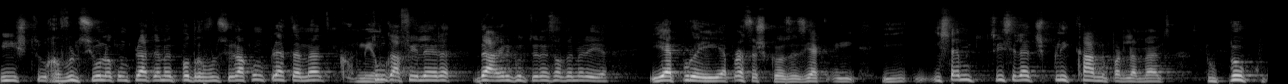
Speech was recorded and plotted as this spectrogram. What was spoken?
isto revoluciona completamente, pode revolucionar completamente toda a fileira da agricultura em Santa Maria. E é por aí, é por essas coisas, e, é, e, e isto é muito difícil é de explicar no Parlamento, por pouco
